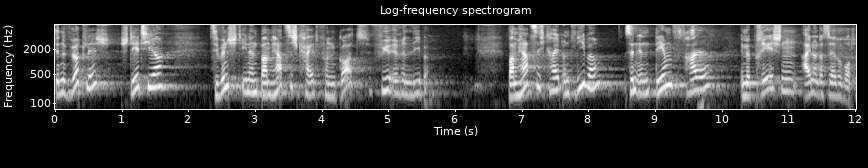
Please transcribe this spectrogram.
Denn wirklich steht hier, sie wünscht ihnen Barmherzigkeit von Gott für ihre Liebe. Barmherzigkeit und Liebe sind in dem Fall im Hebräischen ein und dasselbe Wort.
